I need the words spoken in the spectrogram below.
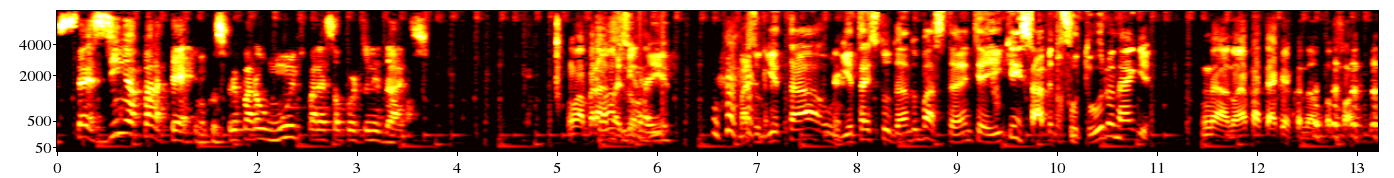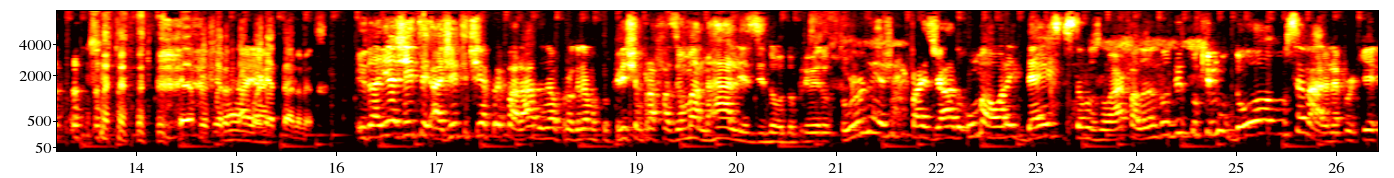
Cezinha para técnicos, preparou muito para essa oportunidade. Um abraço, Mas Vini. o, Mi- Mas o Gui, tá, o Gui tá estudando bastante aí, quem sabe no futuro, né, Gui? Não, não é pra técnico, não, tô fora. eu prefiro ficar cornetando mesmo. E daí a gente, a gente tinha preparado né, o programa com o Christian para fazer uma análise do, do primeiro turno e a gente faz já uma hora e dez que estamos no ar falando de, do que mudou o cenário, né? Porque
